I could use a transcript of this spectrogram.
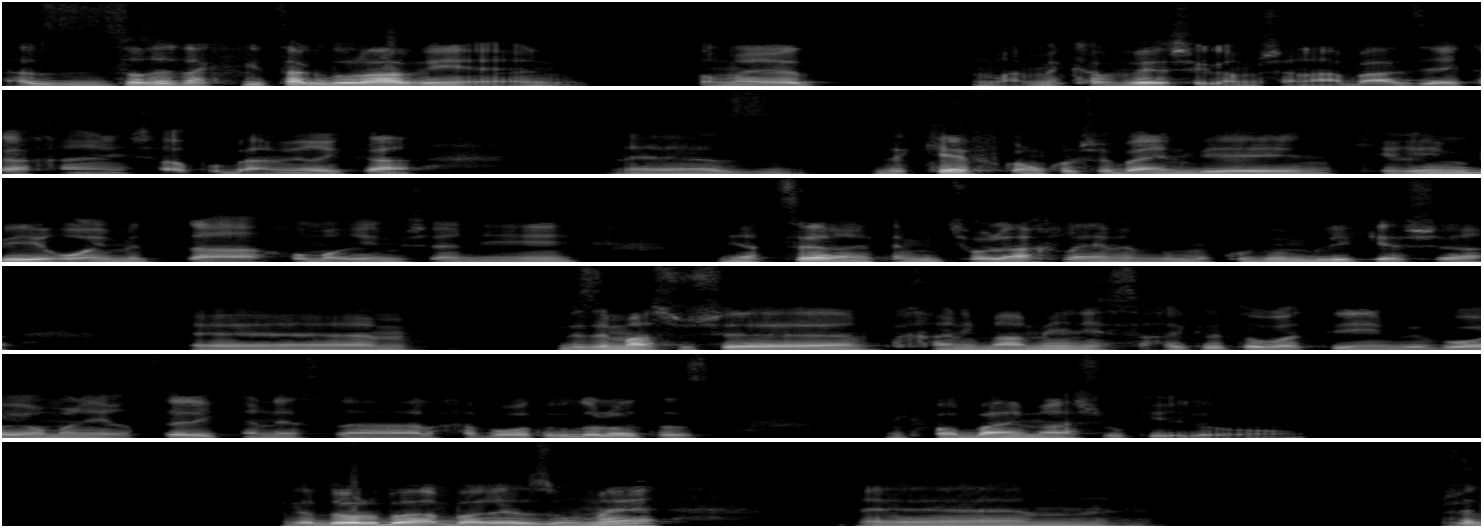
אז זאת הייתה קפיצה גדולה, זאת אומרת, מקווה שגם שנה הבאה זה יהיה ככה, אני נשאר פה באמריקה. אה, אז זה כיף, קודם כל שב-NBA מכירים בי, רואים את החומרים שאני מייצר, אני תמיד שולח להם, הם גם עוקבים בלי קשר. אה, וזה משהו שככה אני מאמין, ישחק לטובתי, אם בבוא היום אני ארצה להיכנס לחברות הגדולות, אז אני כבר בא עם משהו כאילו גדול ברזומה. אמ, פשוט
